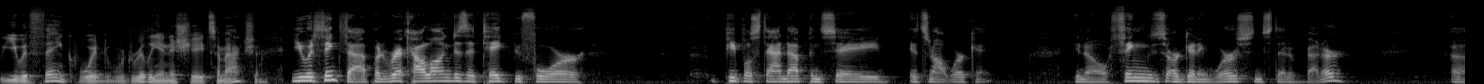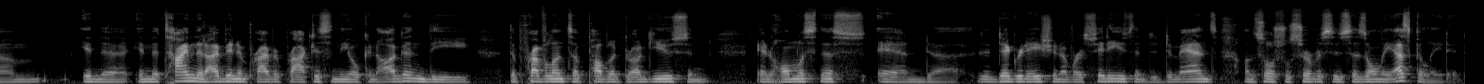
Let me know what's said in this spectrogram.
you would think would would really initiate some action. You would think that, but Rick, how long does it take before people stand up and say it's not working? You know, things are getting worse instead of better. Um, in the in the time that I've been in private practice in the Okanagan, the the prevalence of public drug use and and homelessness and uh, the degradation of our cities and the demands on social services has only escalated.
